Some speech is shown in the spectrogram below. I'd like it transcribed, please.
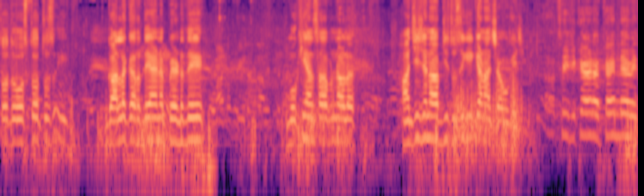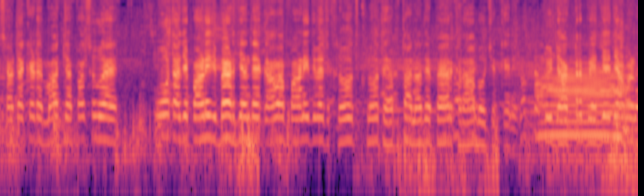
ਸੋ ਦੋਸਤੋ, ਤੁਸੀਂ ਗੱਲ ਕਰਦੇ ਹਨ ਪਿੰਡ ਦੇ ਮੁਖੀਆਂ ਸਾਹਿਬ ਨਾਲ। ਹਾਂਜੀ ਜਨਾਬ ਜੀ ਤੁਸੀਂ ਕੀ ਕਹਿਣਾ ਚਾਹੋਗੇ ਜੀ? ਅਸੀਂ ਜੀ ਕਹਿਣਾ ਕਹਿੰਦੇ ਵੀ ਸਾਡਾ ਕਿਹੜੇ ਮੱਝ ਪਸ਼ੂ ਹੈ ਉਹ ਤਾਂ ਜੇ ਪਾਣੀ 'ਚ ਬੈਠ ਜਾਂਦੇ ਗਾਵਾਂ ਪਾਣੀ ਦੇ ਵਿੱਚ ਖਲੋਤ ਖਲੋਤ ਹਫਤਾ ਨਾ ਦੇ ਪੈਰ ਖਰਾਬ ਹੋ ਚੁੱਕੇ ਨੇ। ਕੋਈ ਡਾਕਟਰ ਭੇਜੇ ਜਾਵਣ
